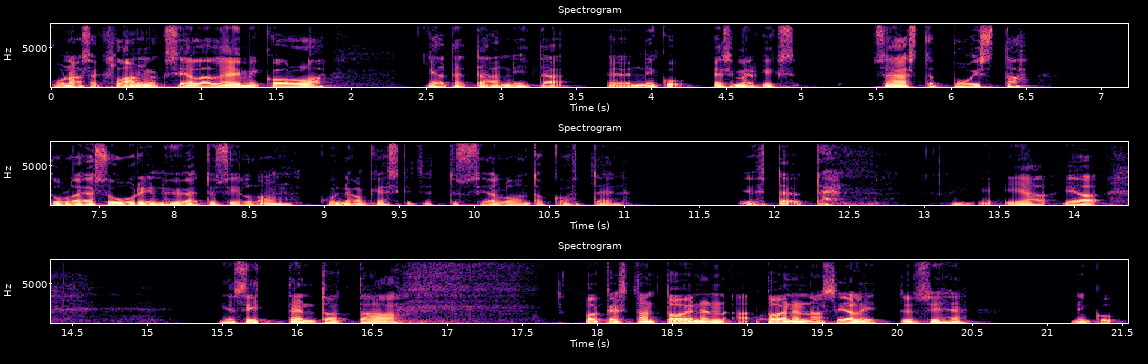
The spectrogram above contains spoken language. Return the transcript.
punaiseksi langaksi siellä leimikolla, jätetään niitä e, niin kuin esimerkiksi säästöpuista tulee suurin hyöty silloin, kun ne on keskitetty siihen luontokohteen yhteyteen. Ja, ja, ja sitten tota, oikeastaan toinen, toinen asia liittyy siihen niin kuin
